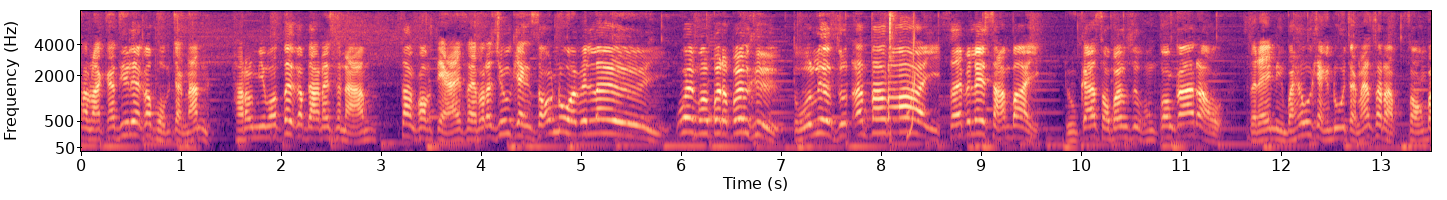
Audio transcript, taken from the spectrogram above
ทำลายการที่เลือกครับผมจากนั้นหากเรามีมอนเตอร์กับดักในสนาม สร้างความเสียหายใส่ประชิวแข่งสองหน่วยไปเลยเวทมนต์เปิดไปก็คือ ตัวเลือกสุดอันตราย ใส่ไปเลยสามใบ ดูการสองใบสุดของกองการเราแสดงหนึ่งใบให้ผู้แข่งดูจากนั้นสลับสองใบ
